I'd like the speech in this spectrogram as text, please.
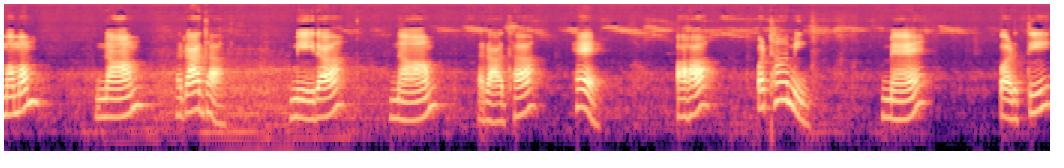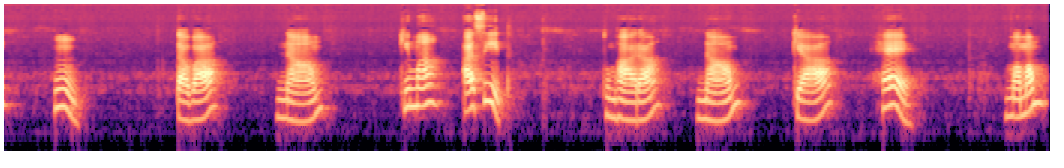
ममम, नाम राधा। मेरा नाम राधा है। आहा, पठामी। मैं पढ़ती हूँ। तवा, नाम किमा आसीत? तुम्हारा नाम क्या है? ममम,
